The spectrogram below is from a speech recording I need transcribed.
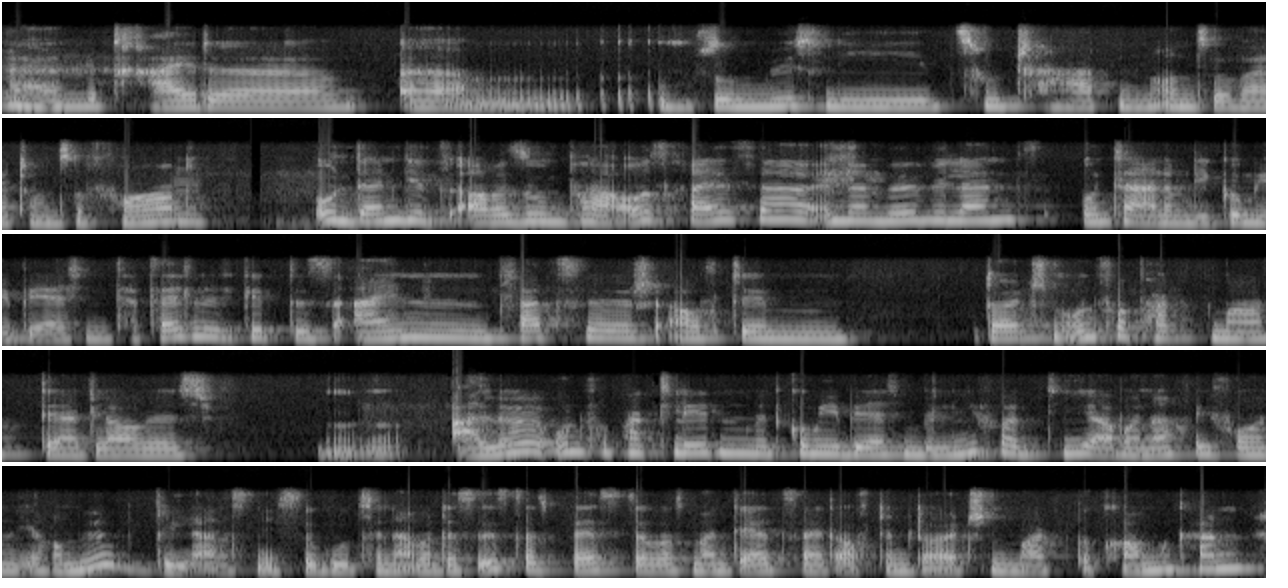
Äh, mhm. Getreide, ähm, so Müsli-Zutaten und so weiter und so fort. Mhm. Und dann gibt es aber so ein paar Ausreißer in der Müllbilanz, unter anderem die Gummibärchen. Tatsächlich gibt es einen Platzhirsch auf dem deutschen Unverpacktmarkt, der, glaube ich, alle Unverpacktläden mit Gummibärchen beliefert, die aber nach wie vor in ihrer Müllbilanz nicht so gut sind. Aber das ist das Beste, was man derzeit auf dem deutschen Markt bekommen kann.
